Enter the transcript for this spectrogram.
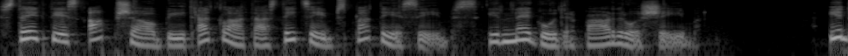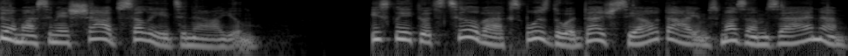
Steigties apšaubīt atklātās ticības patiesības ir negudra pārdrošība. Iedomāsimies šādu salīdzinājumu. Izglītots cilvēks uzdod dažus jautājumus mazam zēnam,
